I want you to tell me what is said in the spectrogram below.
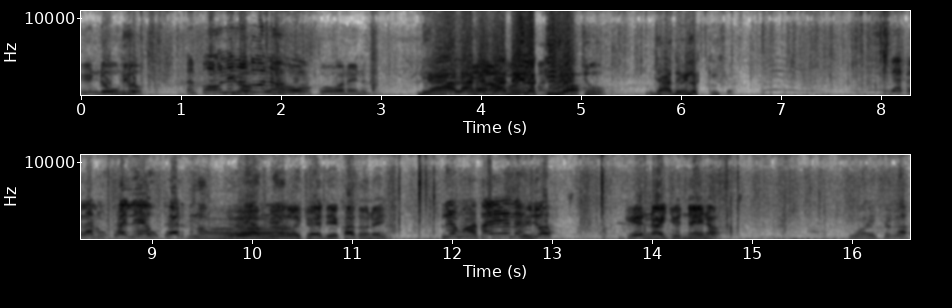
ઈંડો. ઉડ્યો. પવને નતો ને પવન ય લે આ લાગે જાદુઈ લક્કી છે. જાદુઈ લક્કી છે. લે પેલા ઉઠાડ લે ઉઠાડ પેલો આ ચોય દેખાતો નહીં. લે માતા એ નહીં જો. ઘેર ના આઈજો જ નહીં ને. હોય છે કા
